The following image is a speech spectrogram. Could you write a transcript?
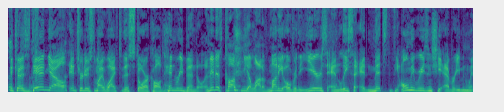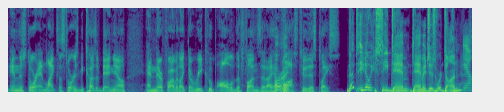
because Danielle introduced my wife to this store called Henri Bendel, and it has cost me a lot of money over the years. And Lisa admits that the only reason she ever even went in the store and likes the store is because of Danielle, and therefore I would like to recoup all of the funds that I have All right. lost to this place. That's you know, see, dam damages were done. Yeah.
